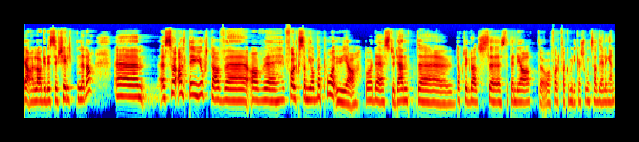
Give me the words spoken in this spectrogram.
Ja, lager disse skiltene, da. Eh, så alt er jo gjort av, eh, av eh, folk som jobber på UiA. Både student, eh, doktorgradsstipendiat og folk fra kommunikasjonsavdelingen.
